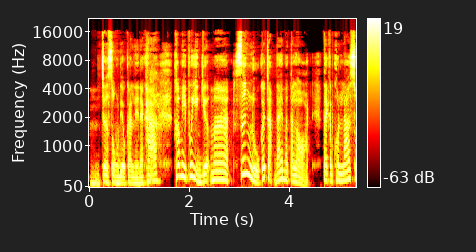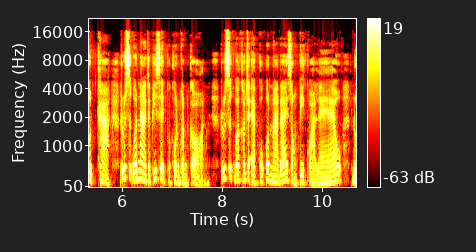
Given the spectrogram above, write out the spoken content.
อืมเจอทรงเดียวกันเลยนะคะค่ะเขามีผู้หญิงเยอะมาก ซึ่งหนูก็จับได้มาตลอด แต่กับคนล่าสุดค่ะ รู้สึกว่านางจะพิเศษกว่าคนก่อนๆรู้สึกว่าเขาจะแอบคบกันมาได้2ปีกว่าแล้ว หนู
